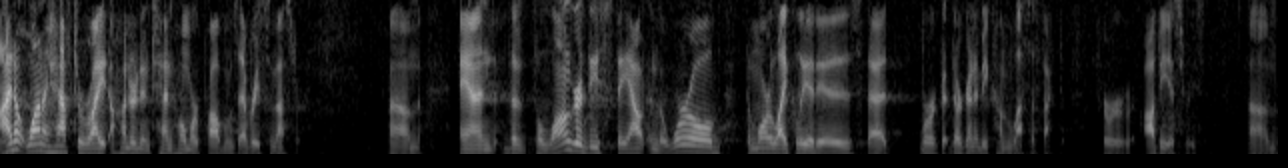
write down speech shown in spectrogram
I don't want to have to write 110 homework problems every semester. Um, and the, the longer these stay out in the world, the more likely it is that they're going to become less effective for obvious reasons. Um,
